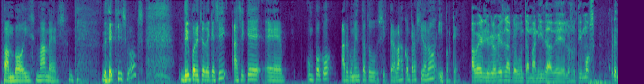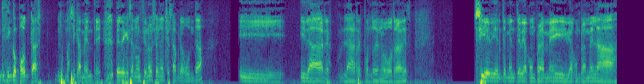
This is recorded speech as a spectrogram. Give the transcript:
fanboys, mamers de, Xbox. Doy por hecho de que sí, así que eh, un poco argumenta tú si te la vas a comprar sí o no y por qué. A ver, yo creo que es la pregunta manida de los últimos 45 podcasts, básicamente. Desde que se anunció no se han hecho esta pregunta y, y la, la respondo de nuevo otra vez. Sí, evidentemente voy a comprarme y voy a comprarme la,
